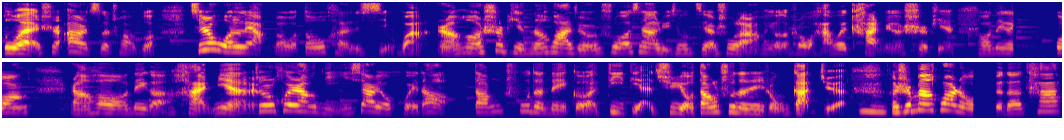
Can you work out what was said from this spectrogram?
对，是二次创作。其实我两个我都很喜欢。然后视频的话，比如说现在旅行结束了，然后有的时候我还会看这个视频，然后那个光，然后那个海面，就是会让你一下又回到当初的那个地点，去有当初的那种感觉。嗯可是漫画呢，我觉得它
